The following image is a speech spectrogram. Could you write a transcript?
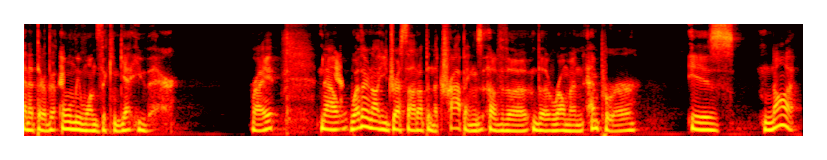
and that they're the only ones that can get you there right? Now, whether or not you dress that up in the trappings of the the Roman emperor is not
